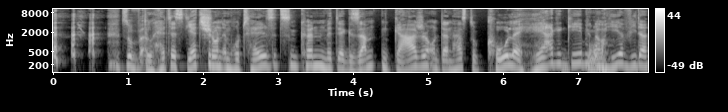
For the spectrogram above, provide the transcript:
so, Du hättest jetzt schon im Hotel sitzen können mit der gesamten Gage und dann hast du Kohle hergegeben, Genau. um hier wieder.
